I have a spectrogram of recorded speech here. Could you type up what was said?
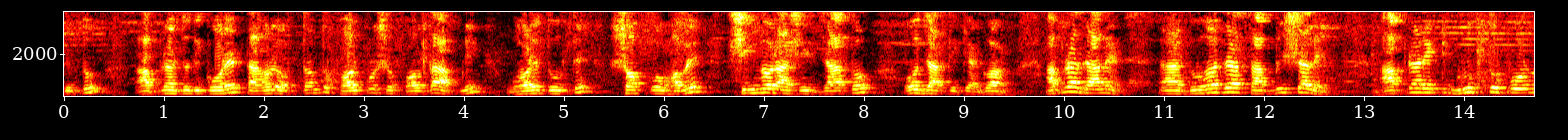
কিন্তু আপনার যদি করেন, তাহলে অত্যন্ত ফলপ্রসূ ফলটা আপনি ঘরে তুলতে সক্ষম হবে সিংহ রাশির জাতক ও জাতিকাগণ। আপনারা জানেন দু হাজার ছাব্বিশ সালে আপনার একটি গুরুত্বপূর্ণ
